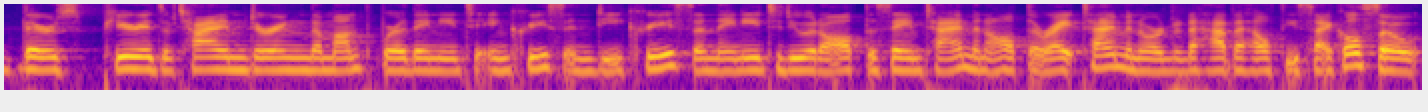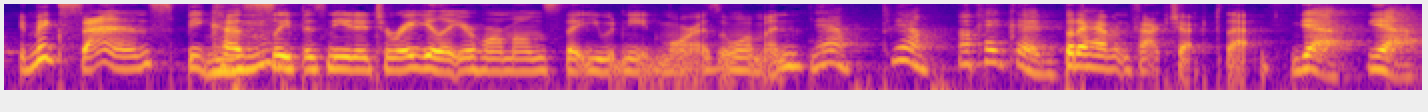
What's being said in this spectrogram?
there's periods of time during the month where they need to increase and decrease and they need to do it all at the same time and all at the right time in order to have a healthy cycle so it makes sense because Mm-hmm. sleep is needed to regulate your hormones that you would need more as a woman Yeah, yeah. Okay, good. but i haven't fact checked that Yeah, yeah.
